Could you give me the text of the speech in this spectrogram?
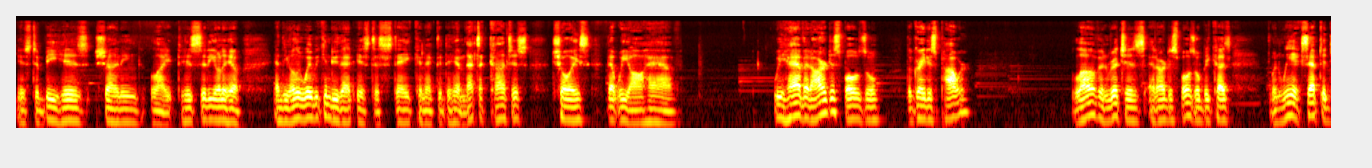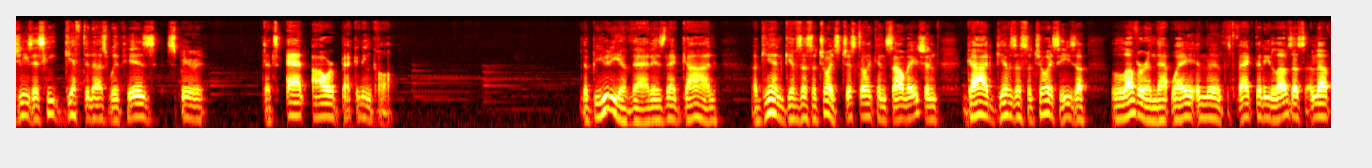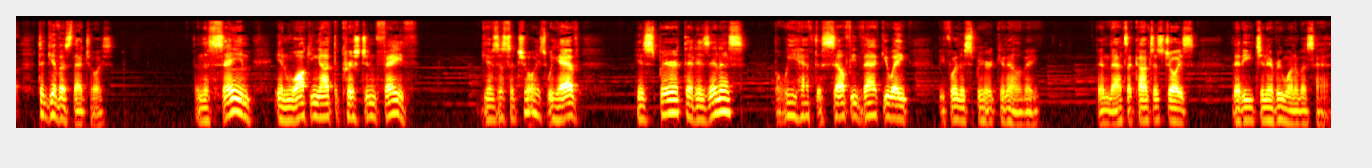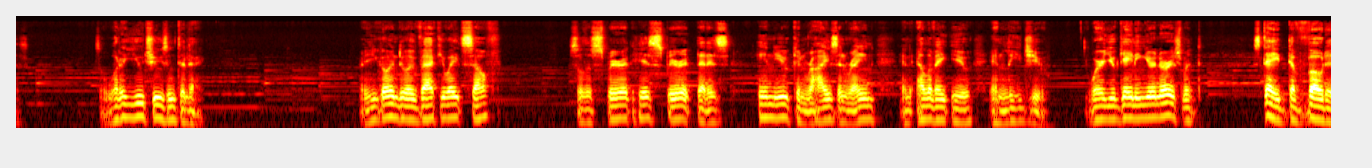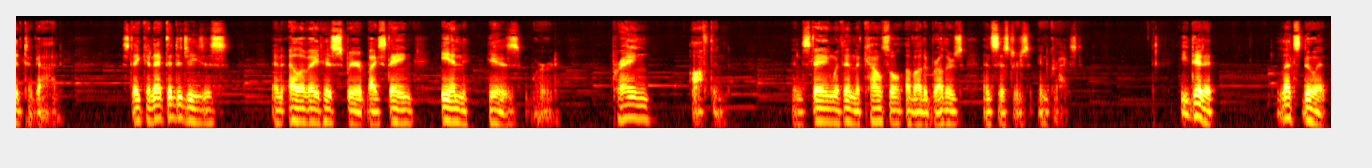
is to be His shining light, His city on a hill. And the only way we can do that is to stay connected to Him. That's a conscious choice that we all have. We have at our disposal the greatest power, love, and riches at our disposal because when we accepted Jesus, He gifted us with His Spirit that's at our beckoning call. The beauty of that is that God, again, gives us a choice. Just like in salvation, God gives us a choice. He's a lover in that way, in the fact that He loves us enough to give us that choice. And the same in walking out the Christian faith gives us a choice. We have His Spirit that is in us, but we have to self evacuate before the Spirit can elevate. And that's a conscious choice that each and every one of us has. So, what are you choosing today? Are you going to evacuate self so the Spirit, His Spirit that is in you, can rise and reign and elevate you and lead you. Where are you gaining your nourishment? Stay devoted to God. Stay connected to Jesus and elevate His Spirit by staying in His Word. Praying often and staying within the counsel of other brothers and sisters in Christ. He did it. Let's do it.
